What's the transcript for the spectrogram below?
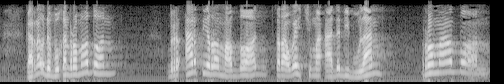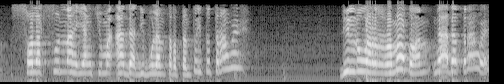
Karena udah bukan Ramadan. Berarti Ramadan, terawih cuma ada di bulan Ramadan. Sholat sunnah yang cuma ada di bulan tertentu itu terawih. Di luar Ramadan nggak ada terawih.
